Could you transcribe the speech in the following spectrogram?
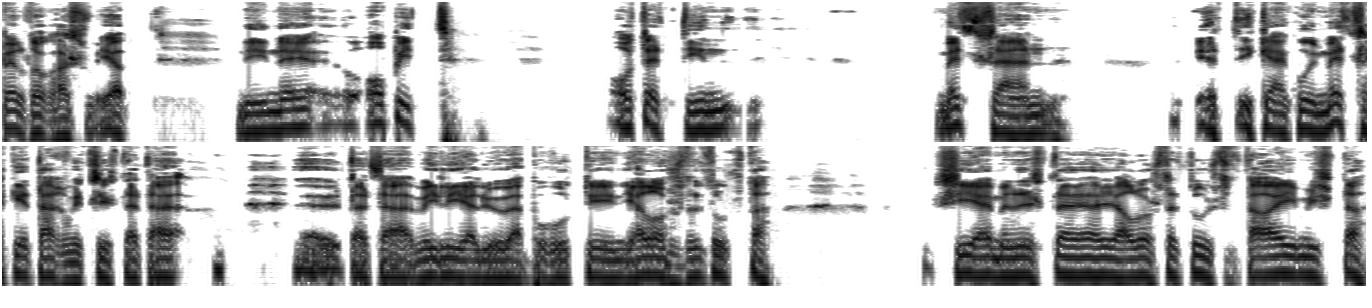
peltokasvia, niin ne opit otettiin metsään, että ikään kuin metsäkin tarvitsisi tätä, tätä viljelyä. Puhuttiin jalostetusta siemenestä ja jalostetuista taimista.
